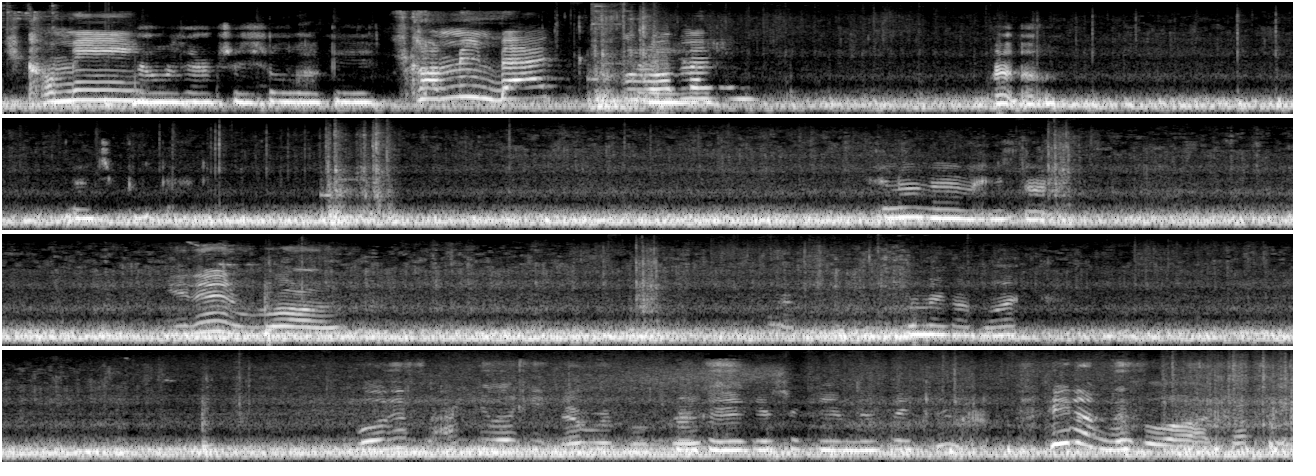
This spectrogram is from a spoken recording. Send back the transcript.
It's coming. Actually so lucky. Coming back. Roman. Uh oh. That's pretty bad. Oh, no, no, no, it's not. You did wrong. Oh my god, what? We'll just act like he never did this. Okay, I guess I can't move my camera. He done this a lot. Okay.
